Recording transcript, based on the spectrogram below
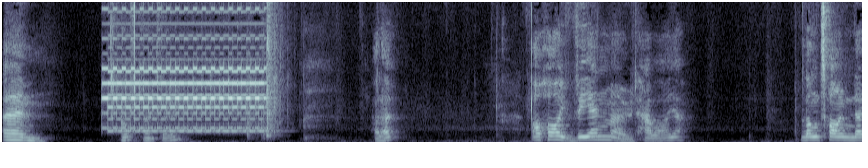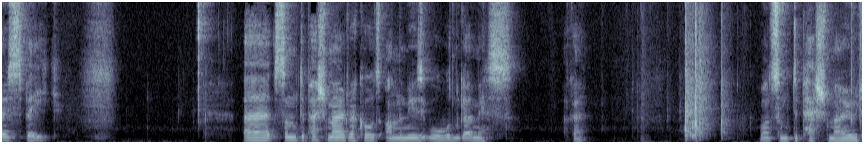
Um, oh. Hello. Oh hi, VN mode. How are you? Long time no speak. Uh, some Depeche Mode records on the music wall wouldn't go amiss. Okay. Want some Depeche Mode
